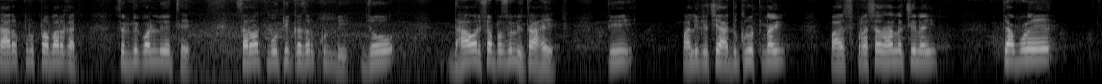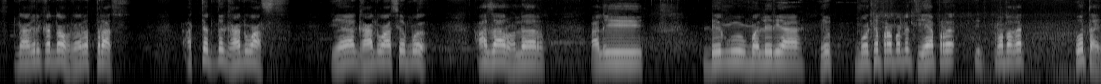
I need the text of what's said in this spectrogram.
तारकपूर प्रभागात सिल्मी कॉलनी येथे सर्वात मोठी कचरकुंडी जो दहा वर्षापासून इथं आहे. ती पालिकेची अधिकृत नाही पास प्रशासनाची नाही. त्यामुळे नागरिकांना होणारा त्रास अत्यंत घाणवास. या घाणवासामुळं आजार होणार आणि डेंग्यू मलेरिया हे मोठ्या प्रमाणात या प्र प्रभागात होत आहे.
